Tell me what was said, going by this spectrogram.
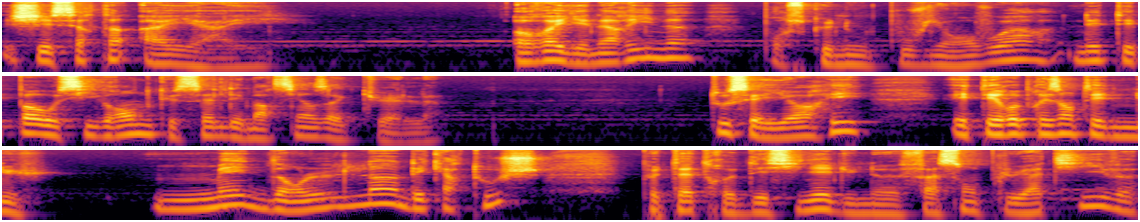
chez certains Aeai. Oreilles et narines, pour ce que nous pouvions en voir, n'étaient pas aussi grandes que celles des martiens actuels. Tous ces Yorhi étaient représentés nus, mais dans l'un des cartouches, peut-être dessiné d'une façon plus hâtive,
